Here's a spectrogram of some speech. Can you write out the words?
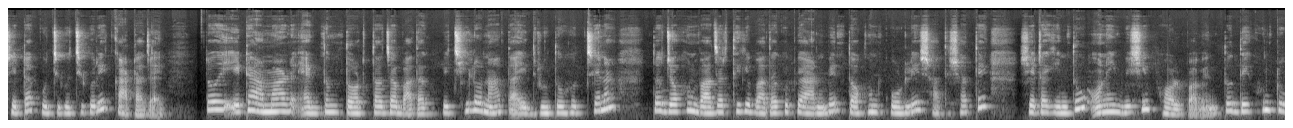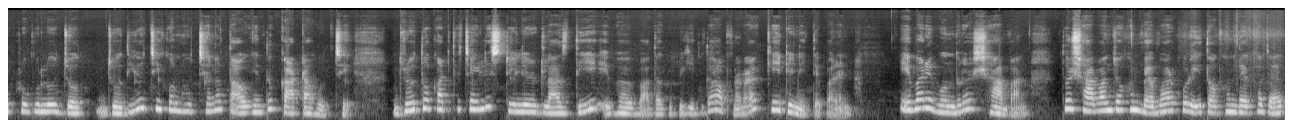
সেটা কুচি কুচি করে কাটা যায়। তো এটা আমার একদম তরতাজা বাঁধাকপি ছিল না, তাই দ্রুত হচ্ছে না। তো যখন বাজার থেকে বাঁধাকপি আনবেন, তখন করলে সাথে সাথে সেটা কিন্তু অনেক বেশি ফল পাবেন। তো দেখুন টুকরোগুলো যদিও চিকন হচ্ছে না, তাও কিন্তু কাটা হচ্ছে। দ্রুত কাটতে চাইলে স্টিলের গ্লাস দিয়ে এভাবে বাঁধাকপি কিন্তু আপনারা কেটে নিতে পারেন। এবারে বন্ধুরা সাবান। তো সাবান যখন ব্যবহার করি, তখন দেখা যায়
